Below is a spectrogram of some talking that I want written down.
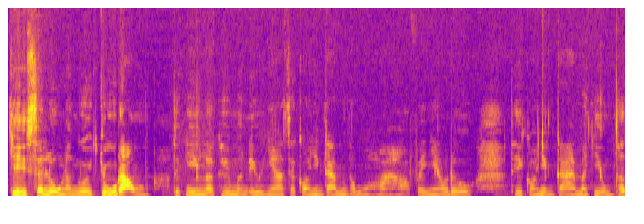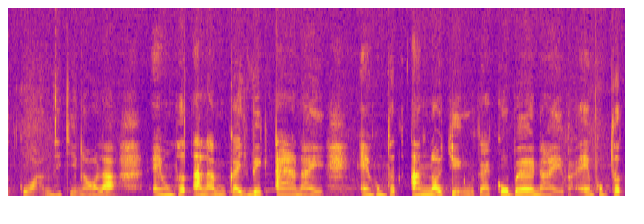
Chị sẽ luôn là người chủ động. Tất nhiên là khi mình yêu nhau sẽ có những cái mình không có hòa hợp với nhau được. Thì có những cái mà chị không thích của ảnh thì chị nói là em không thích anh làm cái việc a này em không thích anh nói chuyện với cái cô b này và em không thích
